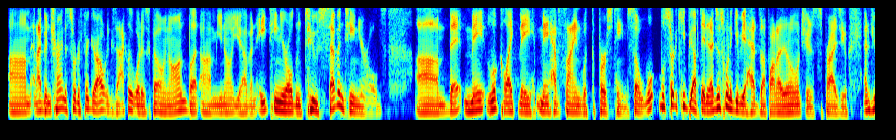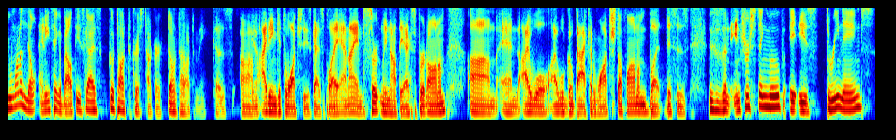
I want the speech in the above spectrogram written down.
Um, and I've been trying to sort of figure out exactly what is going on. But, um, you know, you have an 18 year old and two 17 year olds um, that may look like they may have signed with the first team. So we'll, we'll, sort of keep you updated. I just want to give you a heads up on it. I don't want you to surprise you. And if you want to know anything about these guys, go talk to Chris Tucker. Don't talk to me because um, yeah. I didn't get to watch these guys play, and I am certainly not the expert on them. Um, and I will I will go back and watch stuff on them. But this is this is an interesting move. It is three names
